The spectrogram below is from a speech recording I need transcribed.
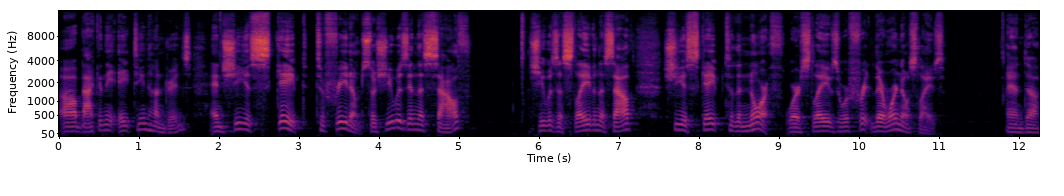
uh, back in the 1800s and she escaped to freedom. So she was in the South. She was a slave in the South. She escaped to the North where slaves were free. There were no slaves. And uh,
